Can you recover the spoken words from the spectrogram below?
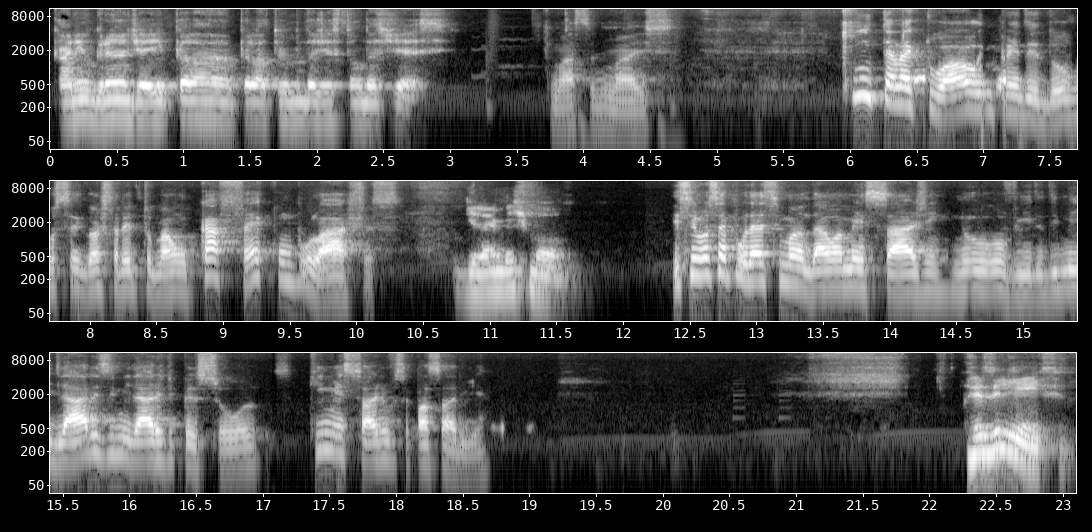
carinho grande aí pela, pela turma da gestão da SGS. Massa demais. Que intelectual empreendedor você gostaria de tomar um café com bolachas? Guilherme Benchimol. E se você pudesse mandar uma mensagem no ouvido de milhares e milhares de pessoas, que mensagem você passaria? Resiliência.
